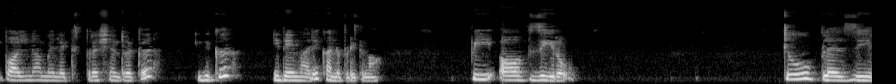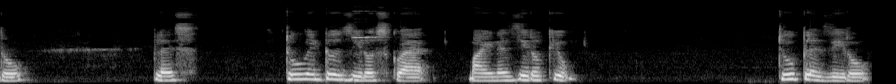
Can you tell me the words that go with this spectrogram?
polynomial expression இருக்கு. இதுக்கு இதே மாதிரி கண்டுபிடிக்கலாம். P of zero two plus zero plus two into zero square minus zero cube 2 plus 0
